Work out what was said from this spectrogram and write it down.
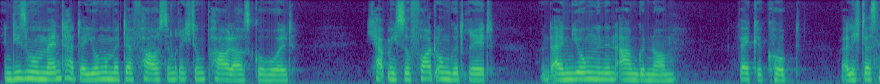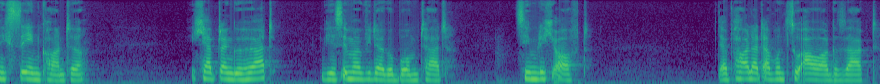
In diesem Moment hat der Junge mit der Faust in Richtung Paul ausgeholt. Ich habe mich sofort umgedreht und einen Jungen in den Arm genommen, weggeguckt weil ich das nicht sehen konnte. Ich habe dann gehört, wie es immer wieder gebummt hat. Ziemlich oft. Der Paul hat ab und zu Aua gesagt.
